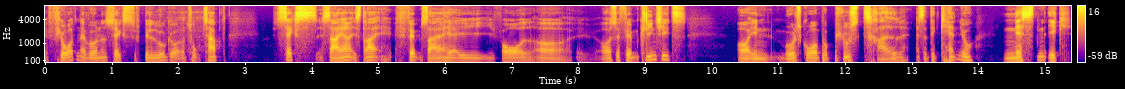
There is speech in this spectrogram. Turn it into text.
øh, 14 er vundet, 6 spillet uafgjort og 2 tabt. 6 sejre i streg, 5 sejre her i, i foråret, og øh, også fem clean sheets, og en målscore på plus 30. Altså det kan jo næsten ikke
